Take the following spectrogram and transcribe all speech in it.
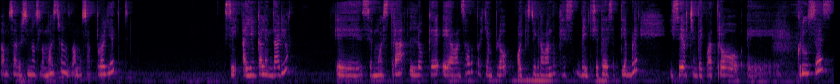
Vamos a ver si nos lo muestra. Nos vamos a Project. Sí, ahí en calendario eh, se muestra lo que he avanzado. Por ejemplo, hoy que estoy grabando, que es 27 de septiembre, hice 84 eh, cruces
